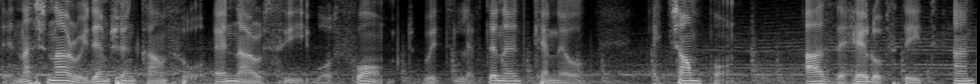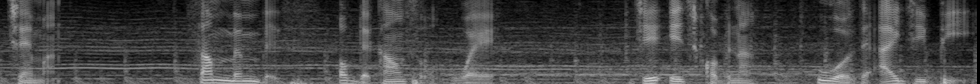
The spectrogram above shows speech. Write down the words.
the National Redemption Council NRC was formed with Lieutenant Colonel Acheampong as the head of state and chairman. Some members of the council were J.H. Cobbina, who was the IGP,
